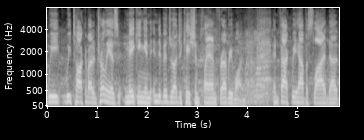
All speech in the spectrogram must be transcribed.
we, we talk about internally as making an individual education plan for everyone. In fact, we have a slide that,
